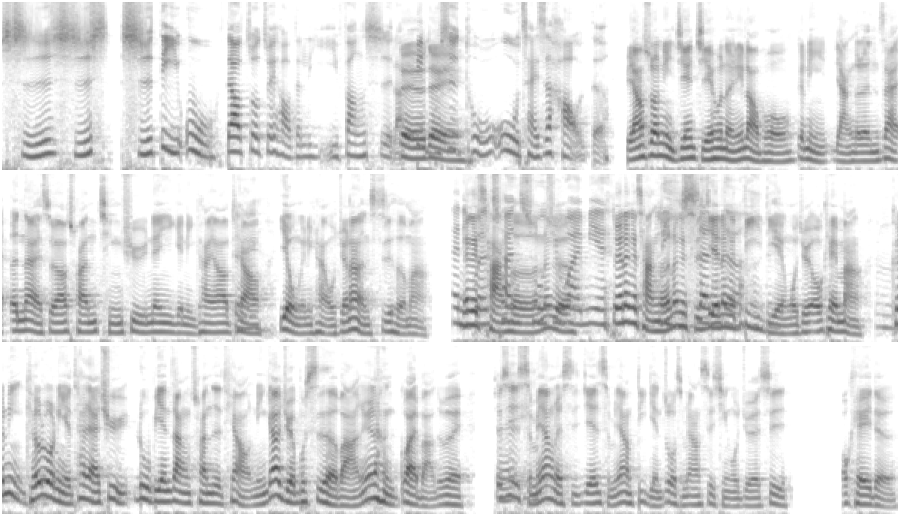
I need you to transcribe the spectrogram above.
实实实地物，都要做最好的礼仪方式啦。对对对，不是图物才是好的。比方说，你今天结婚了，你老婆跟你两个人在恩爱的时候要穿情趣内衣给你看，要跳夜舞给你看，我觉得那很适合嘛。那个场合，那个对那个场合、那个时间、那个地点，我觉得 OK 嘛。可你，可如果你的太太去路边这样穿着跳，你应该觉得不适合吧？因为很怪吧，对不对？就是什么样的时间、什么样地点做什么样的事情，我觉得是 OK 的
